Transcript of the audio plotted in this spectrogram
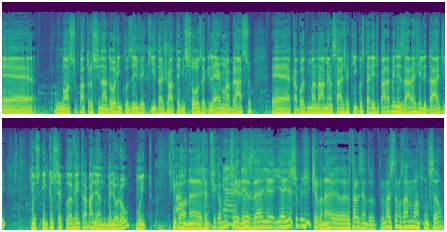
É, nosso patrocinador, inclusive, aqui da JM Souza, Guilherme, um abraço. É, acabou de me mandar uma mensagem aqui. Gostaria de parabenizar a agilidade que os, em que o Ceplan vem trabalhando. Melhorou muito. Que bom, né? A gente fica muito feliz, né? E, e é esse o objetivo, né? Eu estava dizendo, porque nós estamos lá numa função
